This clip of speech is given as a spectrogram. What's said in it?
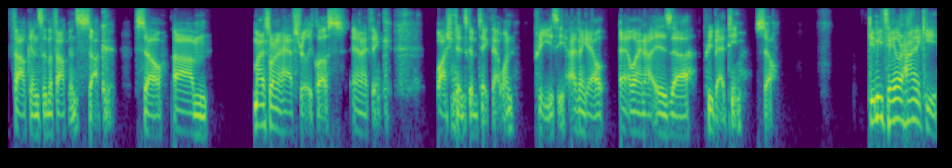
Falcons, and the Falcons suck. So um, minus one and a half is really close, and I think Washington's going to take that one pretty easy. I think Al- Atlanta is a pretty bad team. So give me Taylor Heinicke.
